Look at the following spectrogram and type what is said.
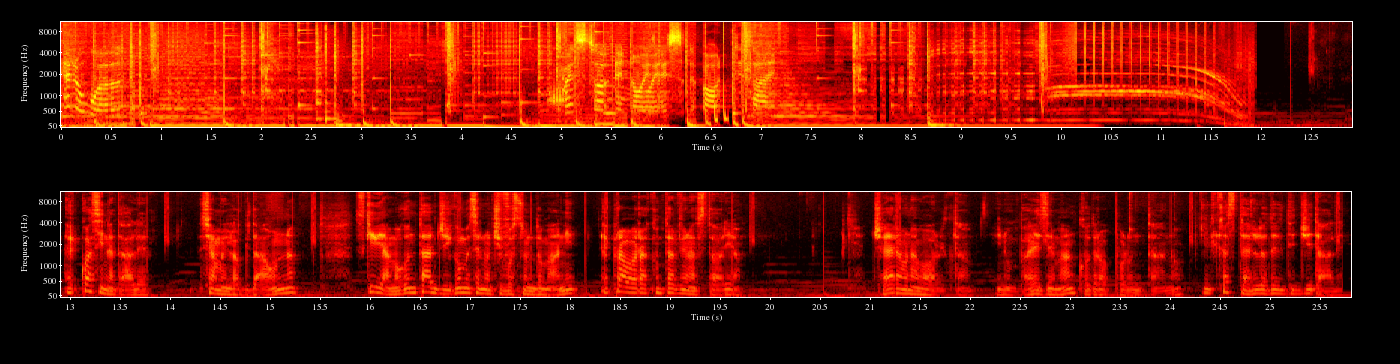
Hello World. Questo è Noise About Design. È quasi Natale. Siamo in lockdown. Scriviamo contagi come se non ci fosse un domani e provo a raccontarvi una storia. C'era una volta, in un paese manco troppo lontano, il castello del digitale.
